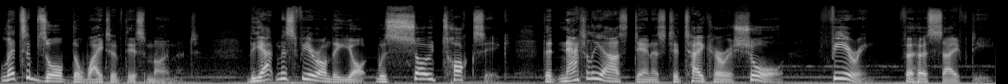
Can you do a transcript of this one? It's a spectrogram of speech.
let's absorb the weight of this moment. The atmosphere on the yacht was so toxic that Natalie asked Dennis to take her ashore, fearing for her safety.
